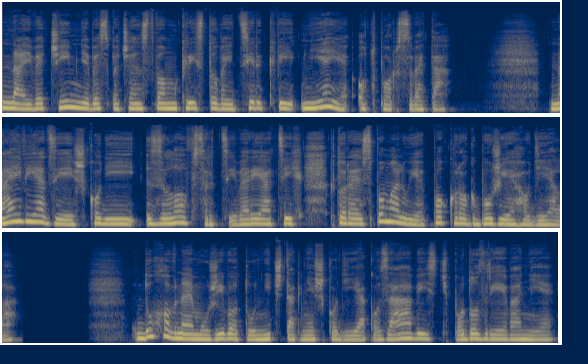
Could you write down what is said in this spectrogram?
Najväčším nebezpečenstvom Kristovej cirkvi nie je odpor sveta. Najviac jej škodí zlo v srdci veriacich, ktoré spomaluje pokrok Božieho diela. Duchovnému životu nič tak neškodí ako závisť, podozrievanie,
